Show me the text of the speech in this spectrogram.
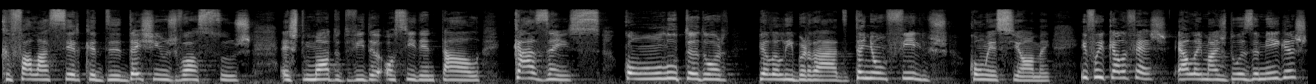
que fala acerca de deixem os vossos, este modo de vida ocidental, casem-se com um lutador pela liberdade, tenham filhos com esse homem. E foi o que ela fez. Ela e mais duas amigas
